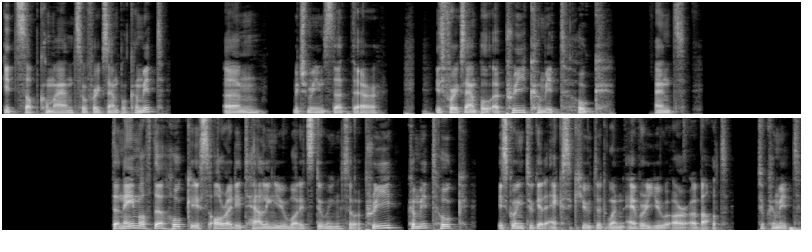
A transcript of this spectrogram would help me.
Git subcommand. So for example, commit, um, which means that there is, for example, a pre-commit hook. And the name of the hook is already telling you what it's doing. So a pre-commit hook is going to get executed whenever you are about to commit.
